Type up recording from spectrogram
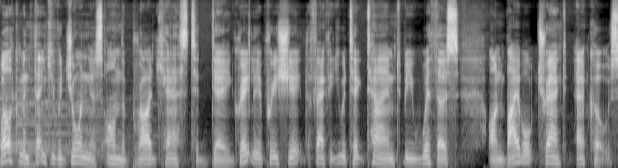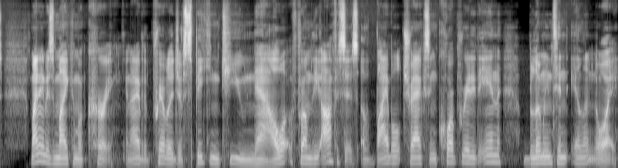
Welcome and thank you for joining us on the broadcast today. Greatly appreciate the fact that you would take time to be with us on Bible Tract Echoes. My name is Micah McCurry, and I have the privilege of speaking to you now from the offices of Bible Tracts Incorporated in Bloomington, Illinois.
